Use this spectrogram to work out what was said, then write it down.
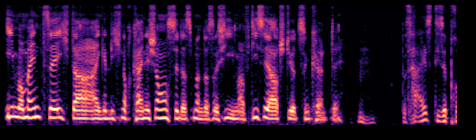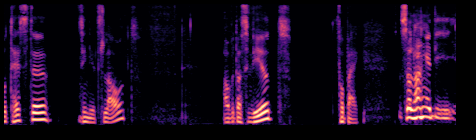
Im Moment sehe ich da eigentlich noch keine Chance, dass man das Regime auf diese Art stürzen könnte. Das heißt, diese Proteste sind jetzt laut, aber das wird vorbeigehen. Solange die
